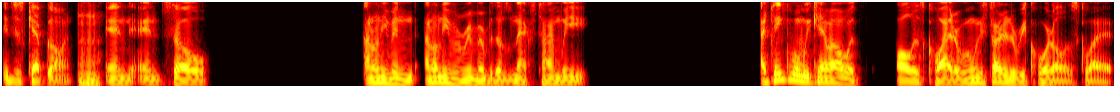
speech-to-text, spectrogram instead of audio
It just kept going, Mhm. and and so I don't even I don't even remember the next time we. I think when we came out with All Is Quiet, or when we started to record All Is Quiet,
